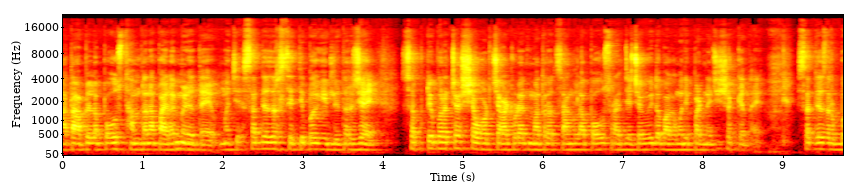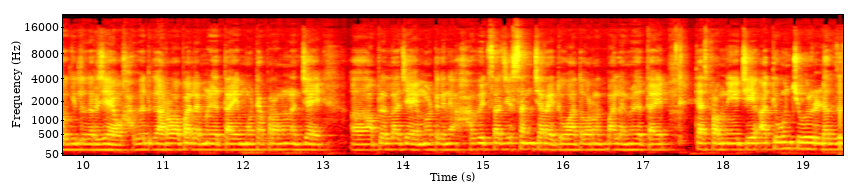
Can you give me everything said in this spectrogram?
आता आपल्याला पाऊस थांबताना पाहायला मिळत आहे म्हणजे सध्या जर स्थिती बघितली तर जे आहे सप्टेंबरच्या शेवटच्या आठवड्यात मात्र चांगला पाऊस राज्याच्या विविध भागामध्ये पडण्याची शक्यता आहे. सध्या जर बघितलं तर जे आहे हवेत गारवा पाहायला मिळत आहे. मोठ्या प्रमाणात जे आहे आपल्याला जे आहे मोठ्या ठिकाणी हवेचा जे संचार आहे तो वातावरणात पाहायला मिळत आहे. त्याचप्रमाणे जे अति उंचीवरील ढग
